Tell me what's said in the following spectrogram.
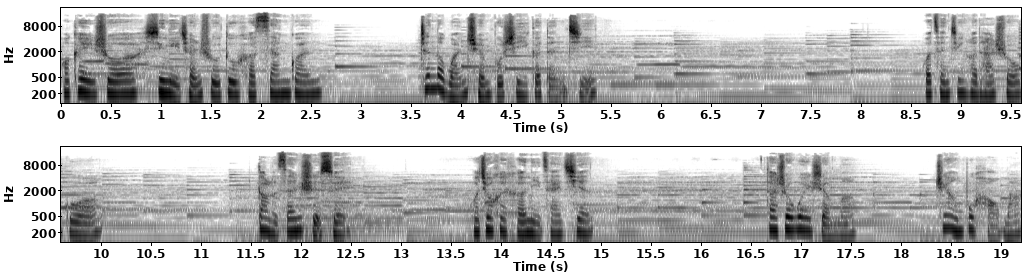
我可以说心理成熟度和三观，真的完全不是一个等级。我曾经和他说过，到了三十岁，我就会和你再见。他说：“为什么？这样不好吗？”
